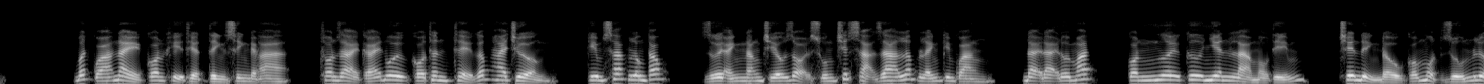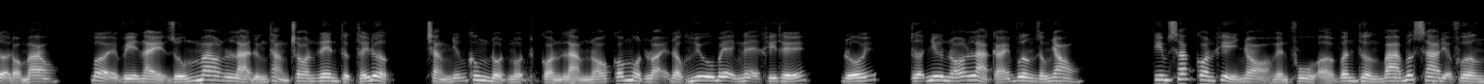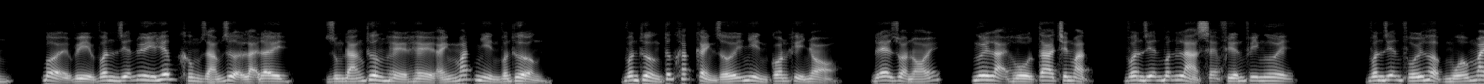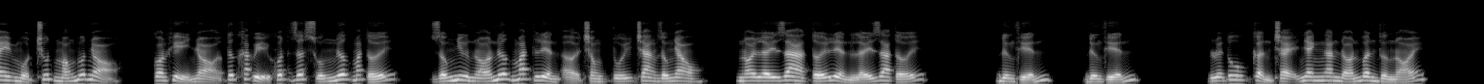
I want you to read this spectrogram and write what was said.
Bất quá này con khỉ thiệt tình xinh đẹp a, à, thon dài cái đuôi có thân thể gấp hai trường, kim sắc lông tóc, dưới ánh nắng chiếu rọi xuống chiết xạ ra lấp lánh kim quang, đại đại đôi mắt, con ngươi cư nhiên là màu tím, trên đỉnh đầu có một rúm lửa đỏ mau, bởi vì này rúm mau là đứng thẳng cho nên thực thấy được, chẳng những không đột ngột còn làm nó có một loại độc hưu bệ nghệ khí thế, đối, tựa như nó là cái vương giống nhau. Kim sắc con khỉ nhỏ huyền phù ở vân thường ba bước xa địa phương, bởi vì vân diễn uy hiếp không dám dựa lại đây, dùng đáng thương hề hề ánh mắt nhìn vân thường. Vân thường tức khắc cảnh giới nhìn con khỉ nhỏ, đe dọa nói, ngươi lại hồ ta trên mặt, vân diễn vẫn là sẽ phiến phi ngươi. Vân diễn phối hợp múa may một chút móng vuốt nhỏ, con khỉ nhỏ tức khắc ủy khuất rớt xuống nước mắt tới, giống như nó nước mắt liền ở trong túi trang giống nhau, nói lấy ra tới liền lấy ra tới. Đừng phiến, đừng phiến. Luyện tu cẩn chạy nhanh ngăn đón vân thường nói.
